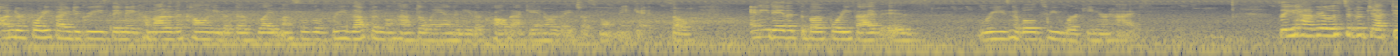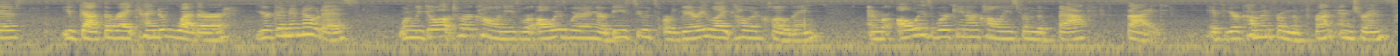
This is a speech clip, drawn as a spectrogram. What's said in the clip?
under 45 degrees, they may come out of the colony, but their flight muscles will freeze up and they'll have to land and either crawl back in or they just won't make it. So any day that's above 45 is reasonable to be working your hives. So you have your list of objectives, you've got the right kind of weather. You're gonna notice when we go out to our colonies, we're always wearing our bee suits or very light colored clothing and we're always working our colonies from the back side. If you're coming from the front entrance,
